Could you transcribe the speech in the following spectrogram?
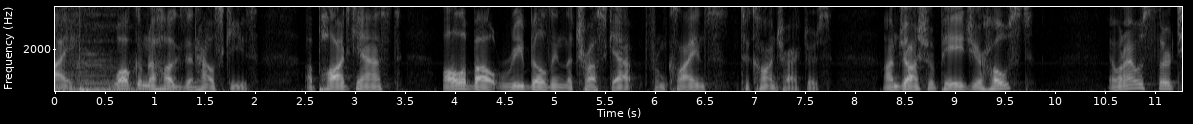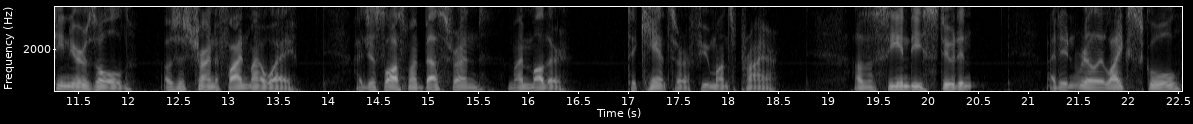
Hi, welcome to Hugs and House Keys, a podcast all about rebuilding the trust gap from clients to contractors. I'm Joshua Page, your host, and when I was 13 years old, I was just trying to find my way. I just lost my best friend, my mother, to cancer a few months prior. I was a C&D student. I didn't really like school,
